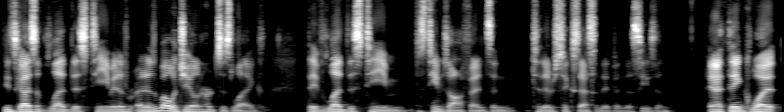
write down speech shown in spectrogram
These guys have led this team and as, and as well with Jalen Hurts' legs, they've led this team this team's offense and to their success that they've been this season. And I think what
